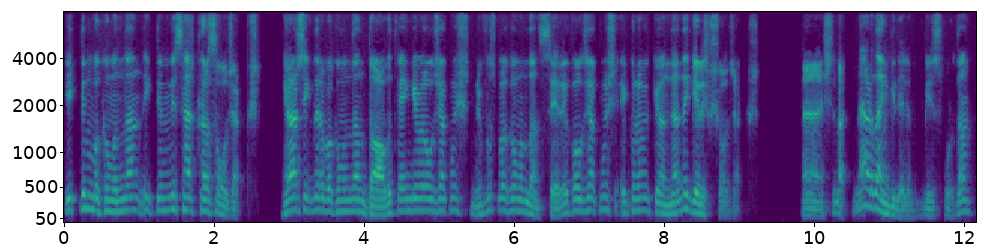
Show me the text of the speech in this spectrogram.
İklim bakımından iklimimiz sert karası olacakmış. Yer şekilleri bakımından dağlık ve engebeli olacakmış. Nüfus bakımından seyrek olacakmış. Ekonomik yönden de gelişmiş olacakmış. He, şimdi bak nereden gidelim biz buradan?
